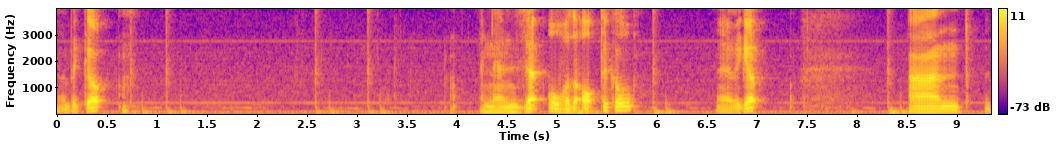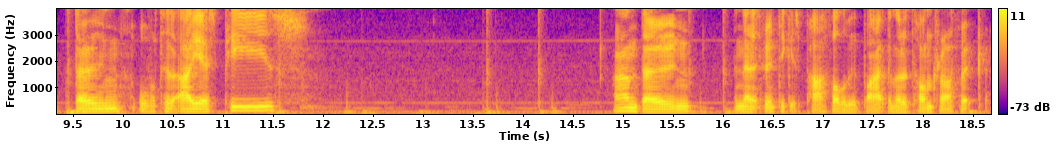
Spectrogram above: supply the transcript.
There we go. And then zip over the optical. There we go. And down over to the ISPs and down and then it's going to take its path all the way back in the return traffic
